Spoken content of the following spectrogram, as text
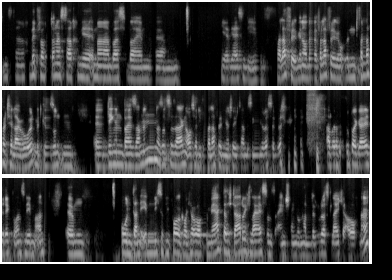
Dienstag, Mittwoch, Donnerstag mir immer was beim ähm, hier, wie heißen die? Falafel, genau, bei Falafel und Falafelteller geholt mit gesunden äh, Dingen beisammen, sozusagen, außer die Falafel, die natürlich da ein bisschen geröstet wird. Aber das ist super geil, direkt bei uns nebenan. Ähm, und dann eben nicht so viel vorgekocht. Ich habe auch gemerkt, dass ich dadurch Leistungseinschränkungen hatte. Du das gleiche auch, ne?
